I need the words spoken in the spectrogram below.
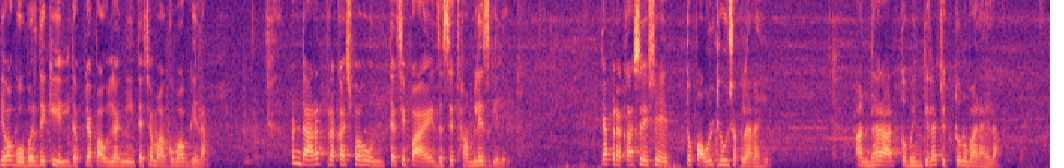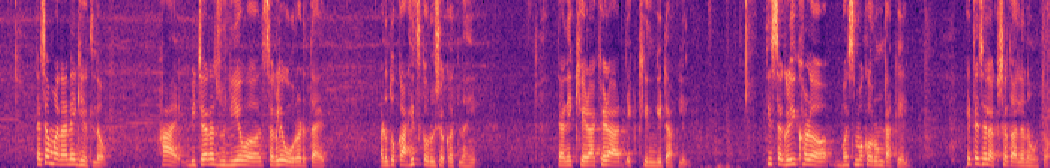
तेव्हा गोबर देखील दप्प्या पावलांनी त्याच्या मागोमाग गेला. पण दारात प्रकाश पाहून त्याचे पाय जसे थांबलेच गेले. त्या प्रकाशरेषेत तो पाऊल ठेवू शकला नाही. अंधारात तो भिंतीला चिकटून उभा राहिला. त्याच्या मनाने घेतलं हाय बिचारा झुनियेवर सगळे ओरडत आहेत आणि तो काहीच करू शकत नाही. त्याने खेळाखेळात एक ठिणगी टाकली. ती सगळी खळं भस्म करून टाकेल हे त्याच्या लक्षात आलं नव्हतं.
